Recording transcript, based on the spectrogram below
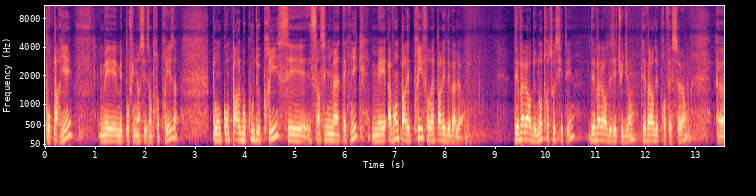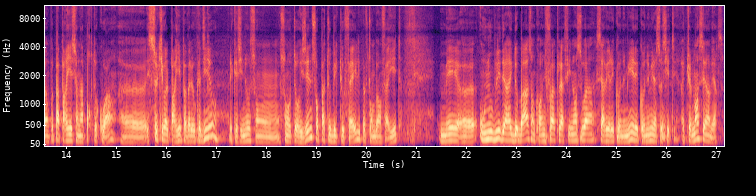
pour parier, mais, mais pour financer les entreprises. Donc on parle beaucoup de prix, c'est enseignement technique, mais avant de parler de prix, il faudrait parler des valeurs. Des valeurs de notre société, des valeurs des étudiants, des valeurs des professeurs. Euh, on ne peut pas parier sur n'importe quoi. Euh, et ceux qui veulent parier peuvent aller au casino. Les casinos sont, sont, autorisés, ne sont pas too big to fail, ils peuvent tomber en faillite. Mais euh, on oublie des règles de base, encore une fois, que la finance doit servir l'économie et l'économie la société. Actuellement, c'est l'inverse.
